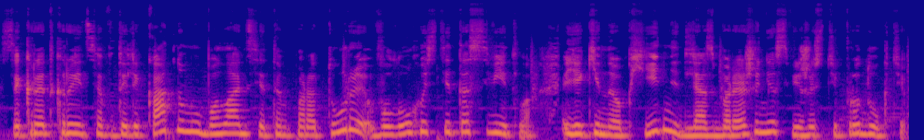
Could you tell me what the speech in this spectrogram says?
Секрет криється в делікатному балансі температури, вологості та світла, які необхідні для збереження свіжості продуктів.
